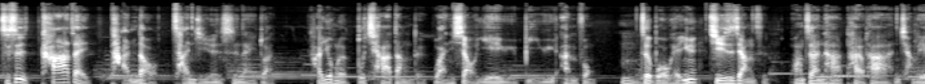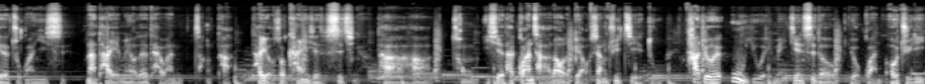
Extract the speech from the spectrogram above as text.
只是他在谈到残疾人士那一段。他用了不恰当的玩笑、揶揄、比喻、暗讽，嗯，这不 OK，因为其实是这样子。王志安他他有他很强烈的主观意识，那他也没有在台湾长大，他有时候看一些事情啊，他他从一些他观察到的表象去解读，他就会误以为每件事都有关。我举例，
